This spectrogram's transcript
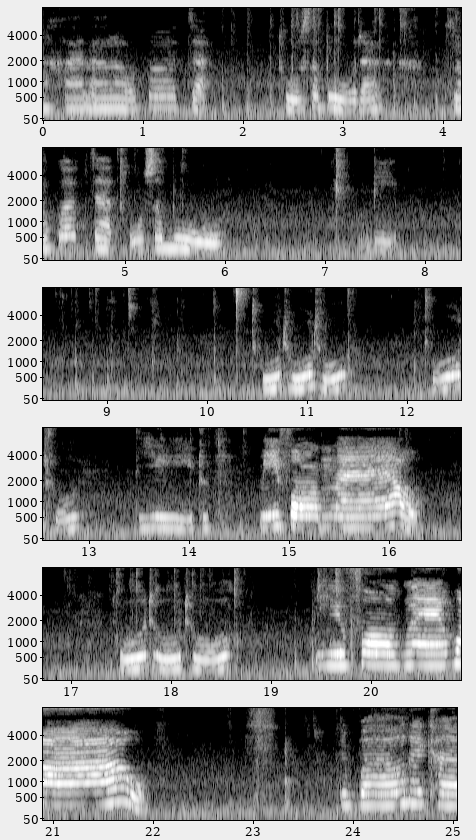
นะคะ แล้วเราก็จะถูสบู่แล้วเราก็จะถูสบู่ บีบ ถูถูถูถูถูดีถูมีฟองแล้ว ถูถูถูมีฟองแล้วว้าวจะว้าวเลยคะ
